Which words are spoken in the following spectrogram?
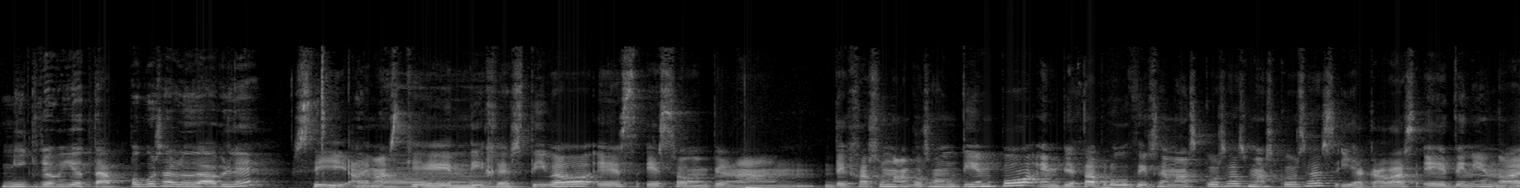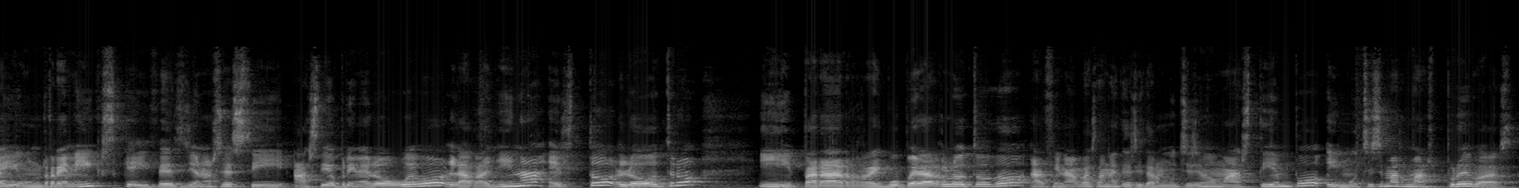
microbiota poco saludable. Sí, además que en digestivo es eso, en plan, dejas una cosa un tiempo, empieza a producirse más cosas, más cosas y acabas eh, teniendo ahí un remix que dices, yo no sé si ha sido primero huevo, la gallina, esto, lo otro, y para recuperarlo todo, al final vas a necesitar muchísimo más tiempo y muchísimas más pruebas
